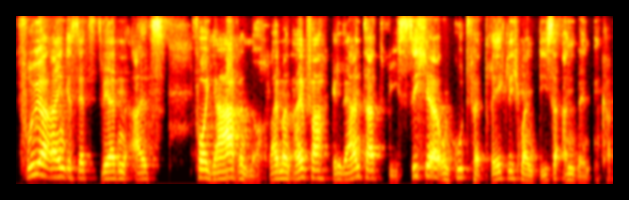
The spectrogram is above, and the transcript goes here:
früher eingesetzt werden als vor Jahren noch, weil man einfach gelernt hat, wie sicher und gut verträglich man diese anwenden kann.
